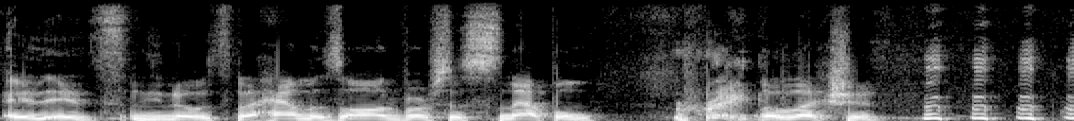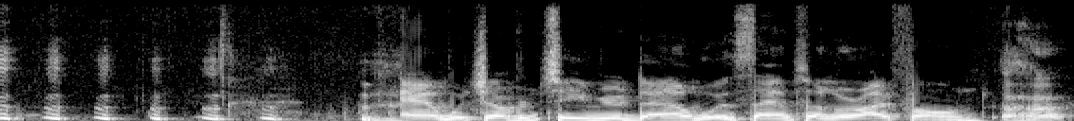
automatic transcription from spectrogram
it's you know it's the Amazon versus Snapple Right. election. and whichever team you're down with, Samsung or iPhone, Uh huh.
